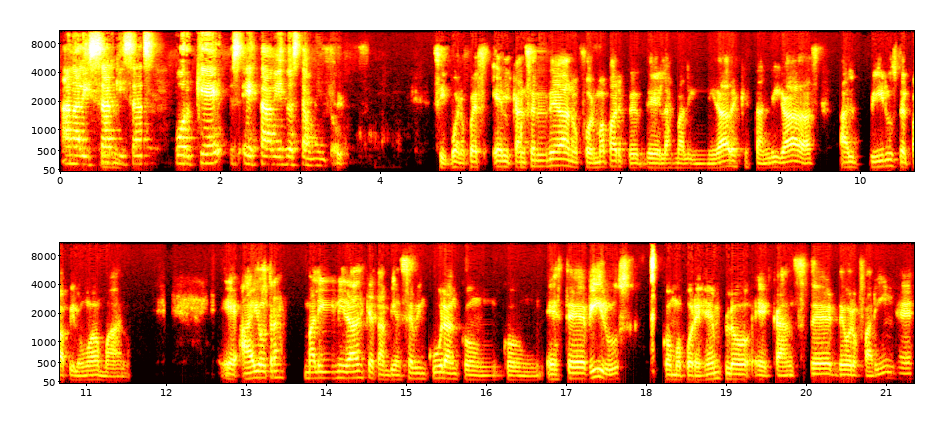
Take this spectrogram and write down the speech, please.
analizar quizás por qué está habiendo este aumento. Sí, bueno, pues el cáncer de ano forma parte de las malignidades que están ligadas al virus del papiloma humano. Eh, hay otras malignidades que también se vinculan con, este virus, como por ejemplo eh, cáncer de orofaringe,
